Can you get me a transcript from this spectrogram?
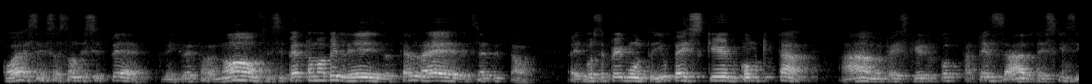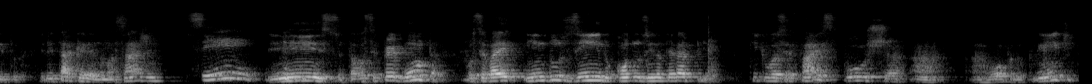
Qual é a sensação desse pé? O cliente vai falar, nossa, esse pé tá uma beleza, até leve, etc e tal. Aí você pergunta, e o pé esquerdo, como que tá? Ah, meu pé esquerdo ficou, tá pesado, tá esquisito. Ele tá querendo massagem? Sim, Isso, então você pergunta, você vai induzindo, conduzindo a terapia. O que, que você faz? Puxa a, a roupa do cliente,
